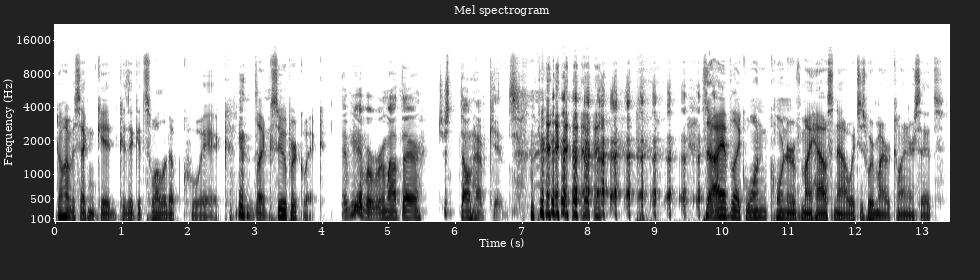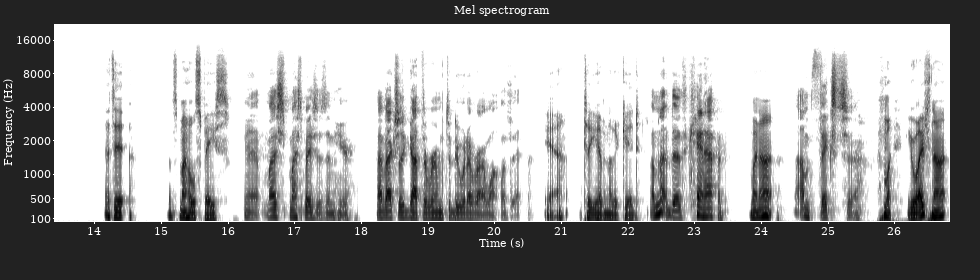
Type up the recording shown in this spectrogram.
don't have a second kid because it gets swallowed up quick like super quick if you have a room out there, just don't have kids. so i have like one corner of my house now which is where my recliner sits that's it that's my whole space yeah, my my space is in here. I've actually got the room to do whatever I want with it. yeah until you have another kid I'm not. That can't happen. why not I'm fixed, sir. What, your wife's not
